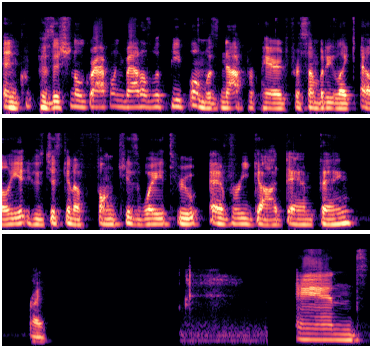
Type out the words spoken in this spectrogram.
and positional grappling battles with people and was not prepared for somebody like Elliott who's just going to funk his way through every goddamn thing. Right. And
